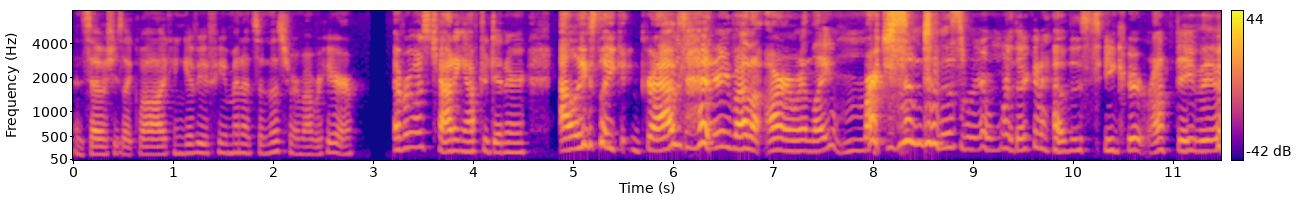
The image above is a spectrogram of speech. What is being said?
And so she's like, Well, I can give you a few minutes in this room over here. Everyone's chatting after dinner. Alex like grabs Henry by the arm and like marches him to this room where they're gonna have this secret rendezvous.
